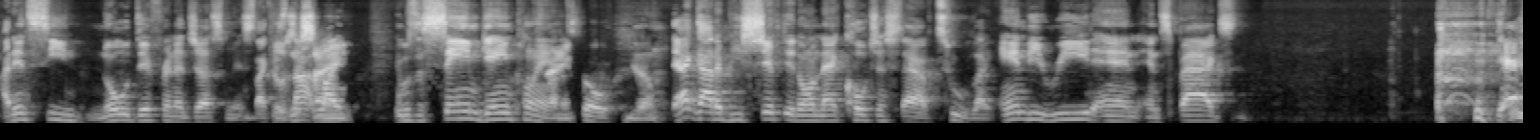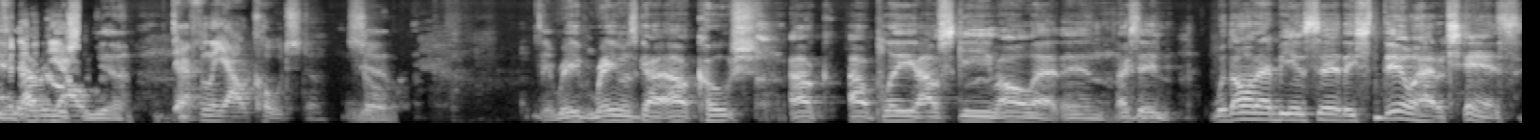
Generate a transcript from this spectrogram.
I didn't see no different adjustments. Like it it's not like it was the same game plan. So yeah. that got to be shifted on that coaching staff too. Like Andy Reid and and Spags definitely yeah, out, yeah. definitely out coached them. So the Raven, Ravens got out coached, out outplayed, out schemed, all that. And like I said, with all that being said, they still had a chance.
